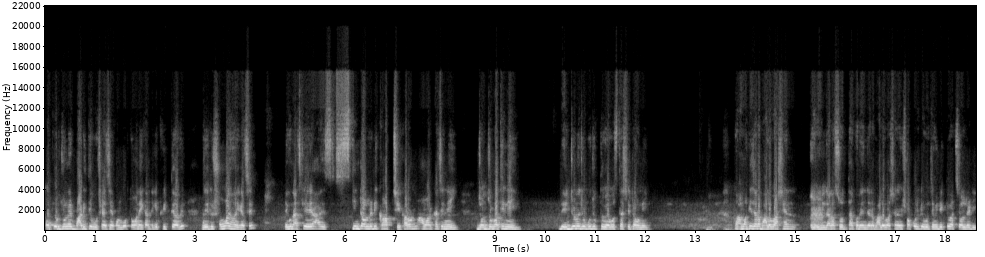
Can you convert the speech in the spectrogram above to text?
অপরজনের বাড়িতে বসে আছি এখন, বর্তমানে এখান থেকে ফিরতে হবে। যেহেতু সময় হয়ে গেছে, দেখুন আজকে স্কিনটা অলরেডি কাঁপছে, কারণ আমার কাছে নেই, যন্ত্রপাতি নেই, এর জন্য যে উপযুক্ত ব্যবস্থা সেটাও নেই। তো আমাকে যারা ভালোবাসেন, যারা শ্রদ্ধা করেন, যারা ভালোবাসেন, আমি সকলকে বলছি, আমি দেখতে পাচ্ছি অলরেডি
